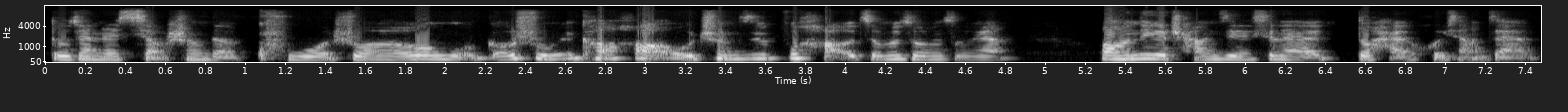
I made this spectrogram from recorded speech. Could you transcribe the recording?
都在那小声的哭，说：“哦，我高数没考好，我成绩不好，怎么怎么怎么样。”哦，那个场景现在都还回想在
